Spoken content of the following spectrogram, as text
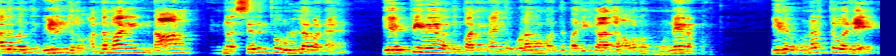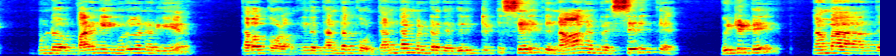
அது வந்து விழுந்துடும் அந்த மாதிரி நான் என்ற செருக்கு உள்ளவனை எப்பயுமே வந்து பாத்தீங்கன்னா இந்த உலகம் வந்து மதிக்காது அவனும் முன்னேற மாட்டான். இதை உணர்த்துவதே உண்ட. பழனி முருகனுடைய தவக்கோலம். இந்த தண்டக்கோல். தண்டம் என்றதை விட்டுட்டு செருக்கு நான் என்ற செருக்க விட்டுட்டு நம்ம அந்த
